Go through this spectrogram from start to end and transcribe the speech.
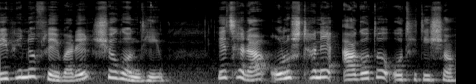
বিভিন্ন ফ্লেভারের সুগন্ধি। এছাড়া অনুষ্ঠানে আগত অতিথিসহ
